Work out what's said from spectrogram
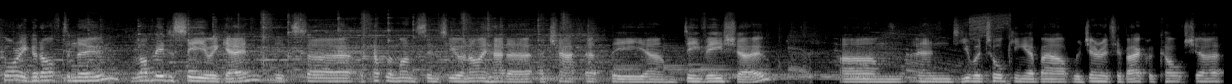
Corey, good afternoon. Lovely to see you again. It's uh, a couple of months since you and I had a, a chat at the um, DV show. Um, and you were talking about regenerative agriculture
